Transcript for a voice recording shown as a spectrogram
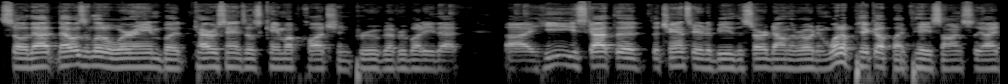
so that that was a little worrying, but Cairo Santos came up clutch and proved everybody that uh, he's got the the chance here to be the starter down the road. And what a pickup by Pace! Honestly, I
